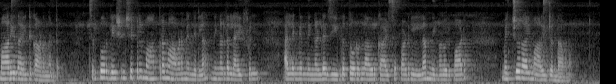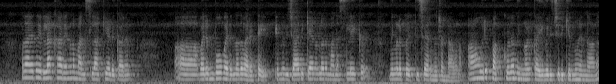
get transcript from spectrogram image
മാറിയതായിട്ട് കാണുന്നുണ്ട്. ചിലപ്പോൾ റിലേഷൻഷിപ്പിൽ മാത്രമാവണമെന്നില്ല നിങ്ങളുടെ ലൈഫിൽ അല്ലെങ്കിൽ നിങ്ങളുടെ ജീവിതത്തോടുള്ള ആ ഒരു കാഴ്ചപ്പാടിലെല്ലാം നിങ്ങൾ ഒരുപാട് മെച്ചുവറായി മാറിയിട്ടുണ്ടാവണം. അതായത് എല്ലാ കാര്യങ്ങളും മനസ്സിലാക്കിയെടുക്കാനും വരുമ്പോൾ വരുന്നത് വരട്ടെ എന്ന് വിചാരിക്കാനുള്ളൊരു മനസ്സിലേക്ക് നിങ്ങളിപ്പോൾ എത്തിച്ചേർന്നിട്ടുണ്ടാവണം. ആ ഒരു പക്വത നിങ്ങൾ കൈവരിച്ചിരിക്കുന്നു എന്നാണ്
